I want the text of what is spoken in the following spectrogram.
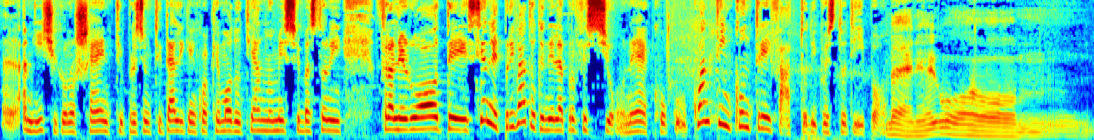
eh, amici, conoscenti, presunti tali che in qualche modo ti hanno messo i bastoni fra le ruote, sia nel privato che nella professione. Ecco, quanti incontri hai fatto di questo tipo? Bene, io, mh,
